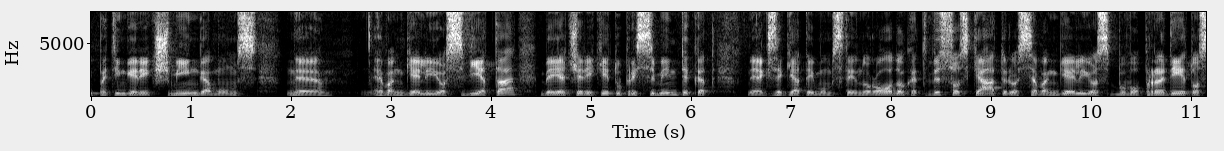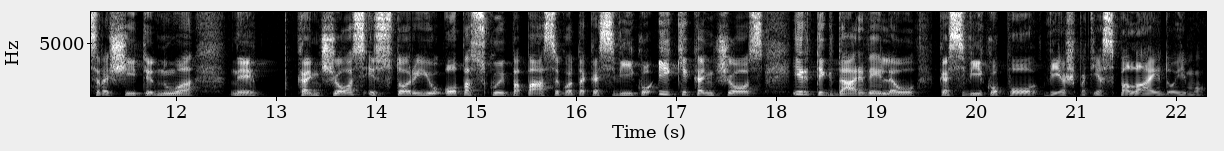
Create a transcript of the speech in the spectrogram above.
ypatingai reikšminga mums. E, Evangelijos vieta. Beje, čia reikėtų prisiminti, kad egzegetai mums tai nurodo, kad visos keturios Evangelijos buvo pradėtos rašyti nuo e, kančios istorijų, o paskui papasakota, kas vyko iki kančios ir tik dar vėliau, kas vyko po viešpaties palaidojimo.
